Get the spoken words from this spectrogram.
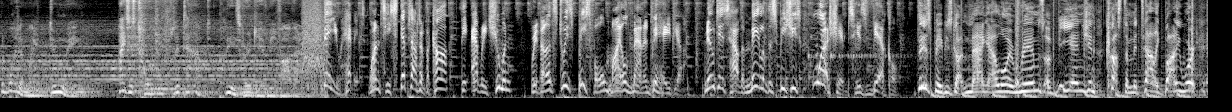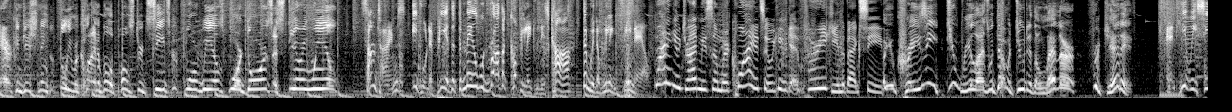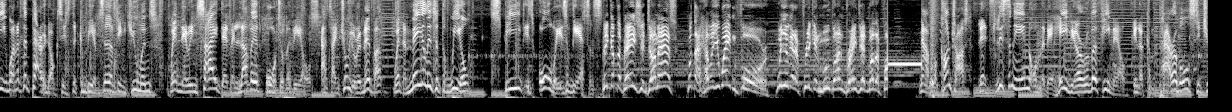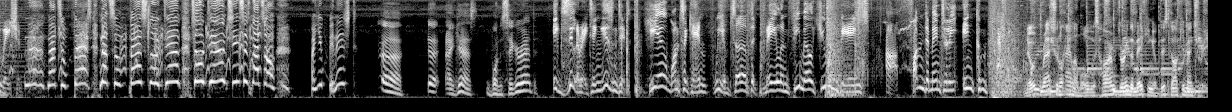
But what am I doing? I just totally flipped out. Please forgive me, Father. There you have it. Once he steps out of the car, the average human reverts to his peaceful, mild-mannered behavior. Notice how the male of the species worships his vehicle. This baby's got mag alloy rims, a V engine, custom metallic bodywork, air conditioning, fully reclinable upholstered seats, four wheels, four doors, a steering wheel. Sometimes it would appear that the male would rather copulate with his car than with a willing female. Why don't you drive me somewhere quiet so we can get freaky in the back seat? Are you crazy? Do you realize what that would do to the leather? Forget it. And here we see one of the paradoxes that can be observed in humans when they're inside their beloved automobiles. As I'm sure you remember, when the male is at the wheel, speed is always of the essence. Pick up the pace, you dumbass! What the hell are you waiting for? Will you get a freaking move on, brain dead motherfucker? Now, for contrast, let's listen in on the behavior of a female in a comparable situation. No, not so fast! Not so fast! Slow down! Slow down! Jesus, not so. Are you finished? Uh, uh I guess. Want a cigarette? Exhilarating, isn't it? Here, once again, we observe that male and female human beings are fundamentally incompatible. No rational animal was harmed during the making of this documentary.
